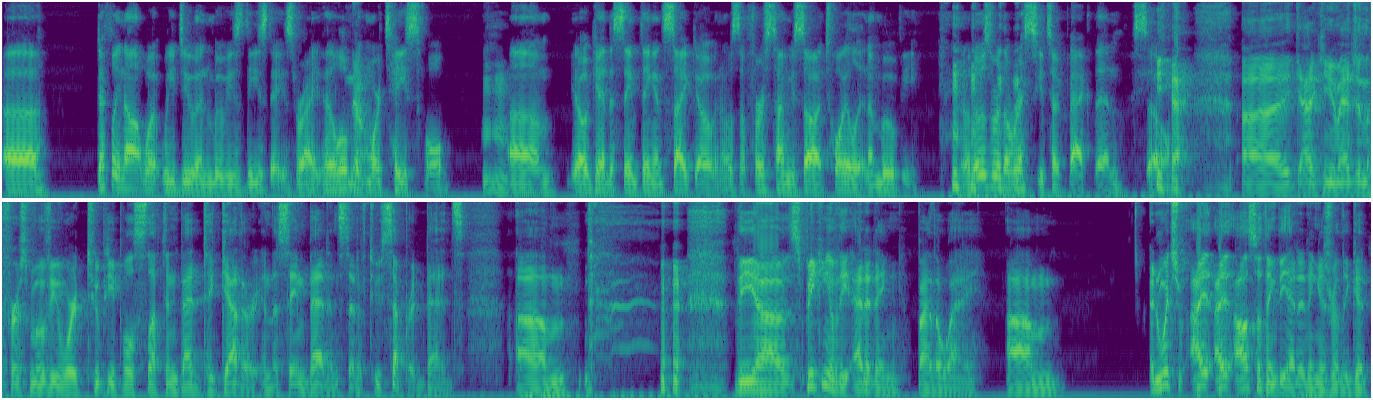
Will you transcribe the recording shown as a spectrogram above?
uh, definitely not what we do in movies these days, right? A little No. bit more tasteful. hmm Um, you know, again, the same thing in Psycho. Know, it was the first time you saw a toilet in a movie. You know, those were the risks you took back then. So Yeah. Uh, God, can you imagine the first movie where two people slept in bed together in the same bed instead of two separate beds? Um, the uh, speaking of the editing, by the way, um, in which I, I also think the editing is really good.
